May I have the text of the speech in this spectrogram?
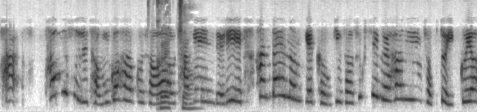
사, 사무실을 점거하고서 그랬죠. 장애인들이 한 달 넘게 거기서 숙식을 한 적도 있고요.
